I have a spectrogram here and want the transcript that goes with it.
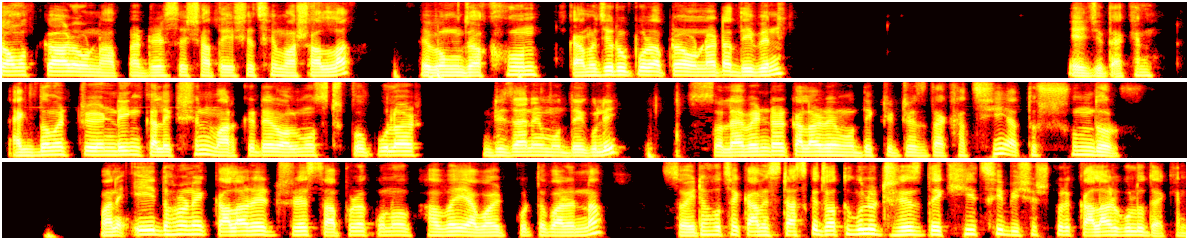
চমৎকার ওড়না আপনার ড্রেসের সাথে এসেছে মাশাল্লাহ এবং যখন কামিজের উপর আপনার ওড়নাটা দিবেন, এই যে দেখেন, একদমই ট্রেন্ডিং কালেকশন মার্কেটের অলমোস্ট পপুলার ডিজাইনের মধ্যে এগুলি। সো ল্যাভেন্ডার কালারের মধ্যে একটি ড্রেস দেখাচ্ছি, এত সুন্দর। মানে এই ধরনের কালারের ড্রেস আপনারা কোনোভাবেই অ্যাভয়েড করতে পারেন না। সো এটা হচ্ছে কামিজটা। আজকে যতগুলো ড্রেস দেখিয়েছি, বিশেষ করে কালারগুলো দেখেন।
